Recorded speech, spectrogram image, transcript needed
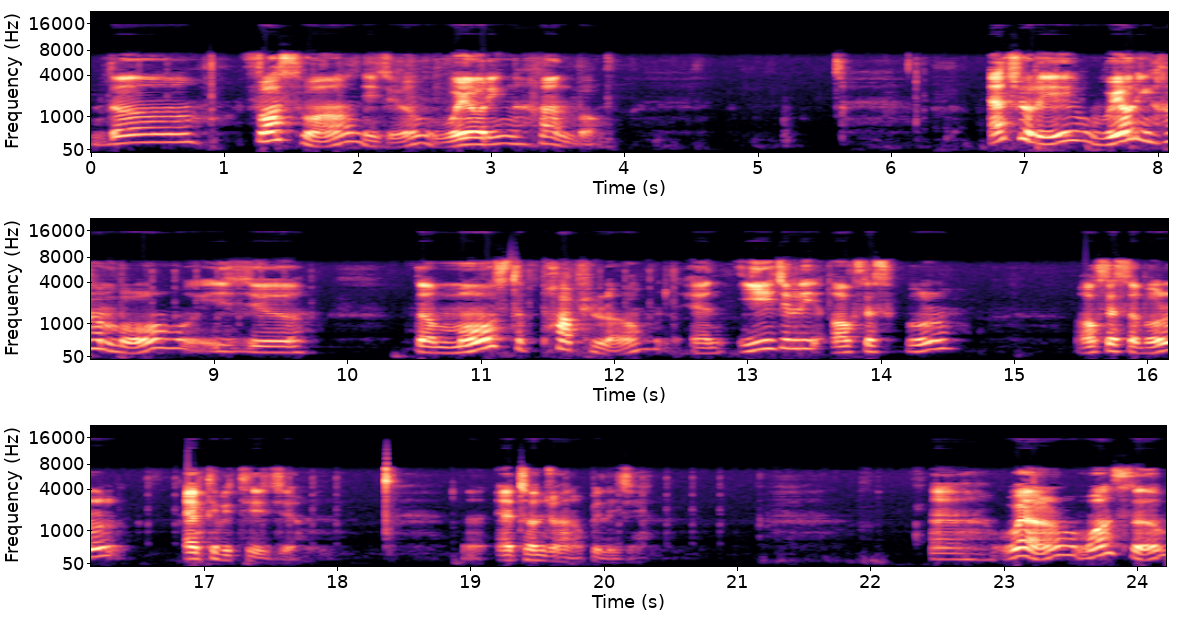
The first one is wearing hanbok. Actually, wearing hanbok is uh, the most popular and easily accessible accessible activities Uh, well, once uh,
